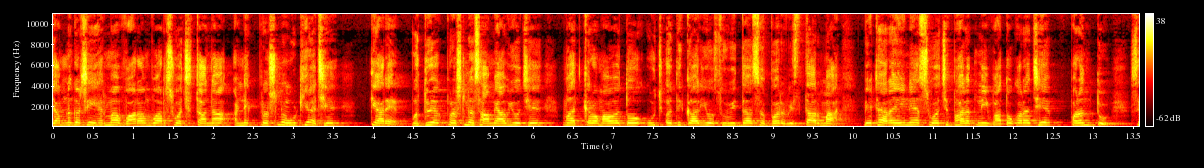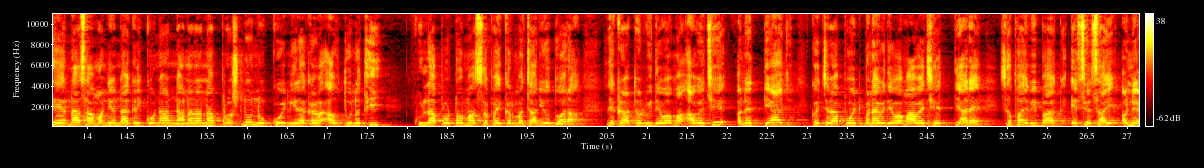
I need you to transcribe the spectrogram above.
ભાવનગર શહેરમાં વારંવાર સ્વચ્છતાના અનેક પ્રશ્નો ઉઠ્યા છે. ત્યારે વધુ એક પ્રશ્ન સામે આવ્યો છે. વાત કરવામાં આવે તો ઉચ્ચ અધિકારીઓ સુવિધાસભર વિસ્તારમાં બેઠા રહીને સ્વચ્છ ભારતની વાતો કરે છે. પરંતુ શહેરના સામાન્ય નાગરિકોના નાના નાના પ્રશ્નોનું કોઈ નિરાકરણ આવતું નથી. ખુલ્લા પ્લોટોમાં સફાઈ કર્મચારીઓ દ્વારા રેકડા ઠરવી દેવામાં આવે છે અને ત્યાં જ કચરા પોઈન્ટ બનાવી દેવામાં આવે છે. ત્યારે સફાઈ વિભાગ, એસએસઆઈ અને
